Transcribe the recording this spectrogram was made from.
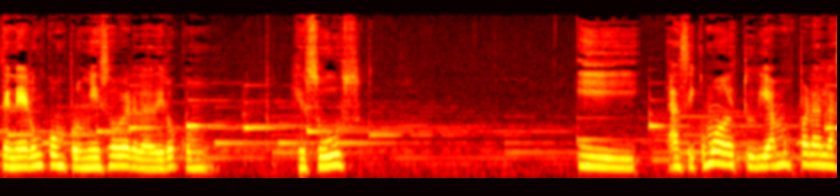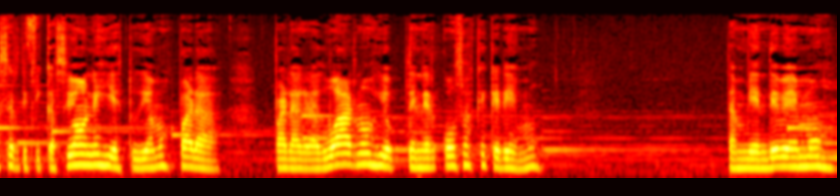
tener un compromiso verdadero con Jesús y así como estudiamos para las certificaciones y estudiamos para, para graduarnos y obtener cosas que queremos, también debemos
